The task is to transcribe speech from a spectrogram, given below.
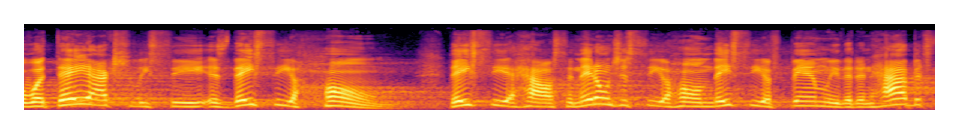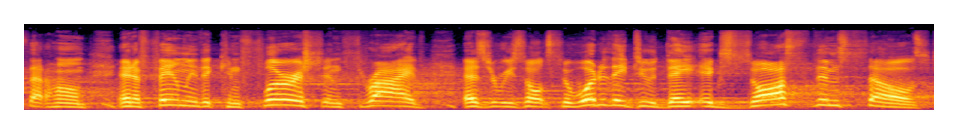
But what they actually see is they see a home they see a house, and they don't just see a home, they see a family that inhabits that home and a family that can flourish and thrive as a result. So, what do they do? They exhaust themselves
